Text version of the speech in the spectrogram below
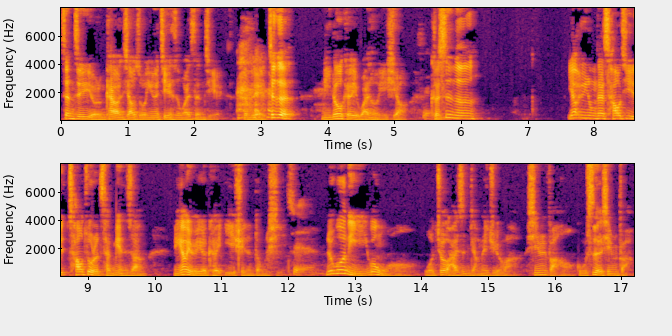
甚至于有人开玩笑说，因为今天是万圣节，对不对？这个你都可以莞尔一笑。是。可是呢，要运用在操作操作的层面上，你要有一个可以依循的东西。是。如果你问我哦，我就还是讲那句话，心法哦，股市的心法，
